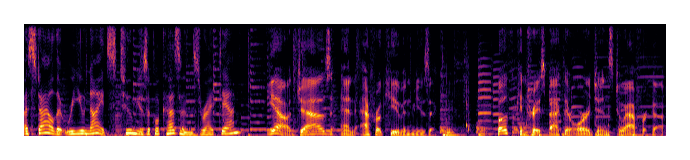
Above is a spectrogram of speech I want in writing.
a style that reunites two musical cousins, right, Dan? Yeah, jazz and Afro Cuban music. Both can trace back their origins to Africa.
